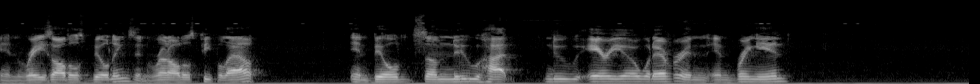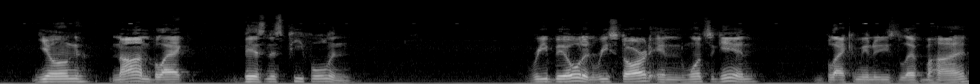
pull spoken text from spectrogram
and raise all those buildings and run all those people out and build some new hot new area or whatever and, and bring in young non-black business people and rebuild and restart. And once again black communities left behind.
